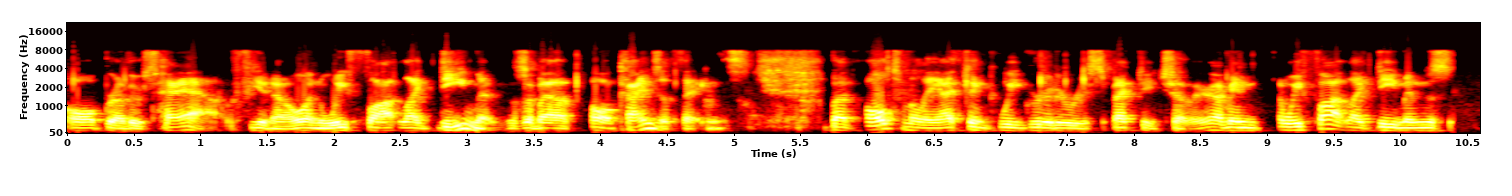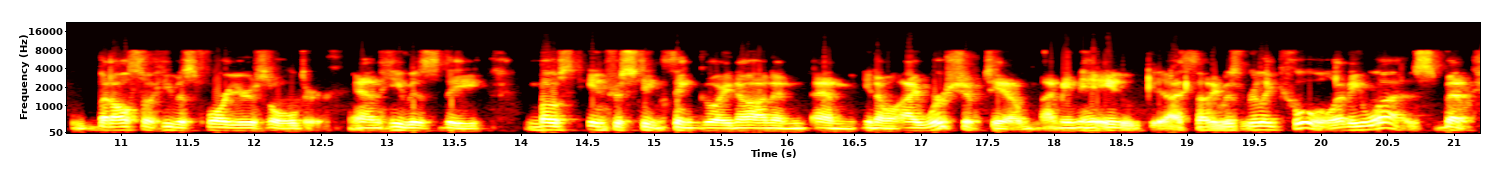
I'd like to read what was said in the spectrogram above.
all brothers have, you know, and we fought like demons about all kinds of things. But ultimately, I think we grew to respect each other. I mean, we fought like demons but also he was four years older and he was the most interesting thing going on and and you know i worshiped him. I mean he, i thought he was really cool and he was but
